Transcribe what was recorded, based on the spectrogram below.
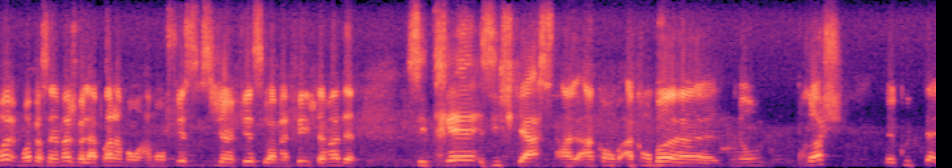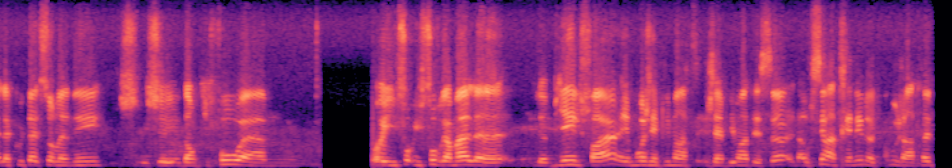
moi, moi, personnellement, je vais l'apprendre à mon, à mon fils, si j'ai un fils ou à ma fille, justement, de c'est très efficace en, combat euh, proche. Le coup, de, le tête sur le nez. donc, il faut, euh, il, faut, il faut vraiment le, bien le faire. Et moi, j'ai implémenté, j'ai implémenté ça. Aussi, entraîner notre coup. J'entraîne,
